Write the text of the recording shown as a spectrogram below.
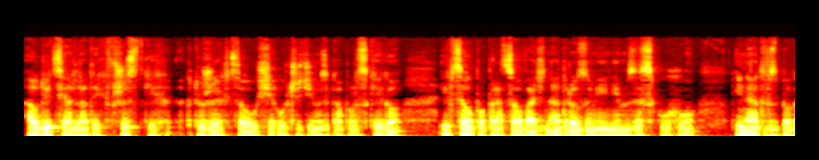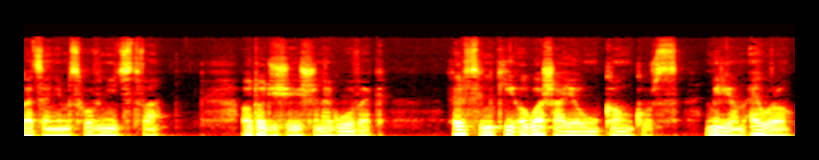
Audycja dla tych wszystkich, którzy chcą się uczyć języka polskiego i chcą popracować nad rozumieniem ze słuchu i nad wzbogaceniem słownictwa. Oto dzisiejszy nagłówek. Helsinki ogłaszają konkurs. Milion euro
